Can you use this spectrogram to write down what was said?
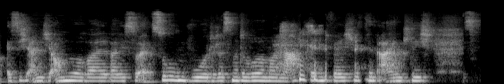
esse ich eigentlich auch nur, weil, weil ich so erzogen wurde, dass man darüber mal nachdenkt, welche sind eigentlich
